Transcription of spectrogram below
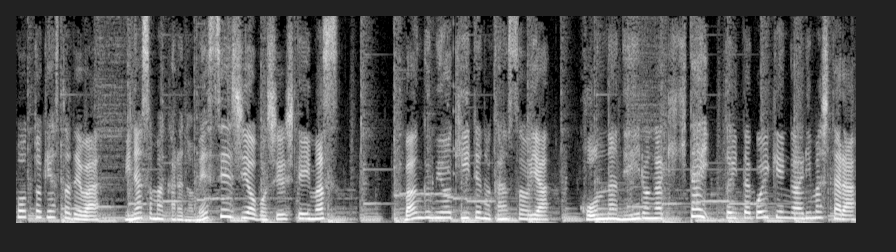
ポッドキャストでは皆様からのメッセージを募集しています。番組を聞いての感想や、こんな音色が聞きたいといったご意見がありましたら、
